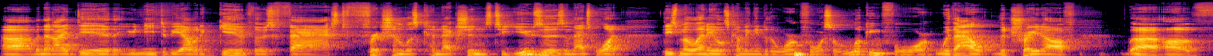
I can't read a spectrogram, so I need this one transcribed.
um, and that idea that you need to be able to give those fast, frictionless connections to users, and that's what these millennials coming into the workforce are looking for, without the trade off uh, of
